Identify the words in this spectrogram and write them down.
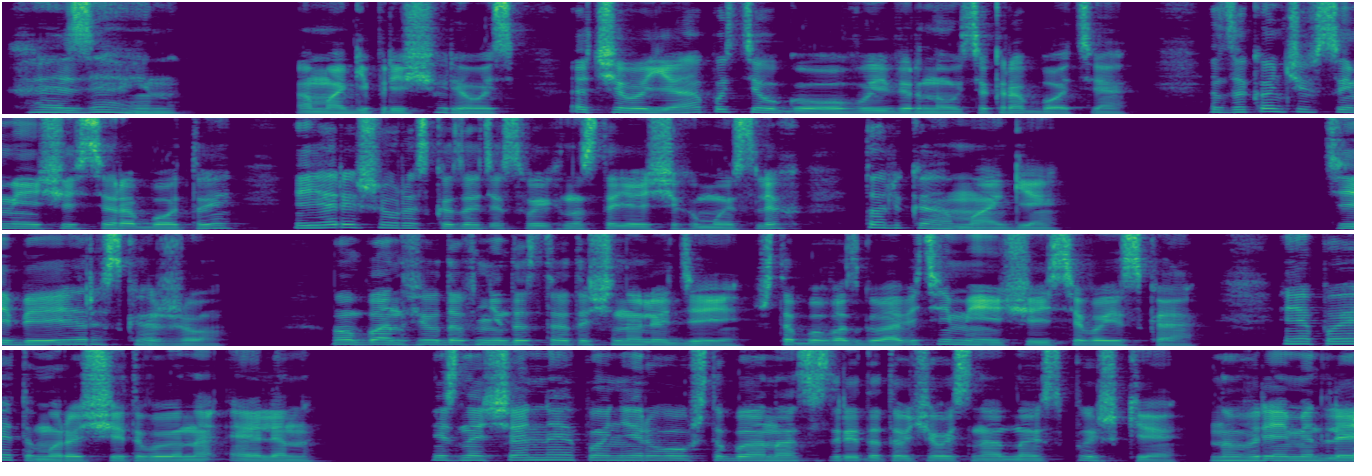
«Хозяин». А маги прищурилась, отчего я опустил голову и вернулся к работе. Закончив с имеющейся работой, я решил рассказать о своих настоящих мыслях только о магии. Тебе я расскажу. У Банфилдов недостаточно людей, чтобы возглавить имеющиеся войска. Я поэтому рассчитываю на Эллен. Изначально я планировал, чтобы она сосредоточилась на одной вспышке, но время для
